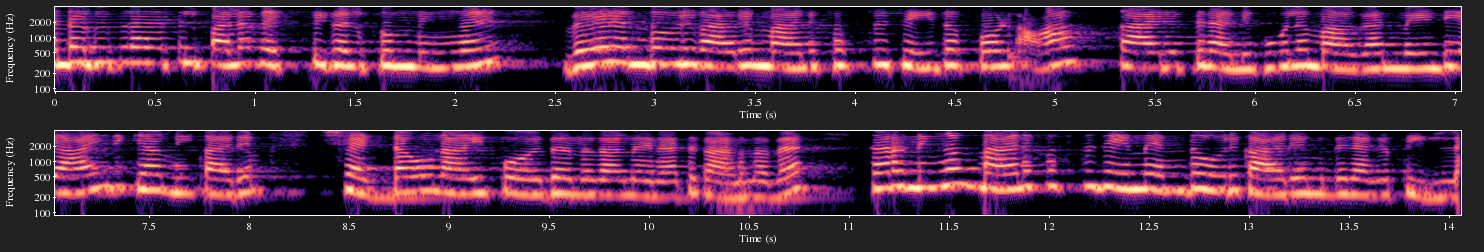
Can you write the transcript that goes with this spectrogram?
എന്റെ അഭിപ്രായത്തിൽ പല വ്യക്തികൾക്കും നിങ്ങൾ വേറെന്തോ ഒരു കാര്യം മാനിഫെസ്റ്റ് ചെയ്തപ്പോൾ ആ കാര്യത്തിന് അനുകൂലമാകാൻ വേണ്ടി ആയിരിക്കാം ഈ കാര്യം ഷട്ട് ഡൗൺ ആയി പോയത് എന്നതാണ് ഇതിനകത്ത് കാണുന്നത്. കാരണം നിങ്ങൾ മാനിഫെസ്റ്റ് ചെയ്യുന്ന എന്തോ ഒരു കാര്യം ഇതിനകത്ത് ഇല്ല.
